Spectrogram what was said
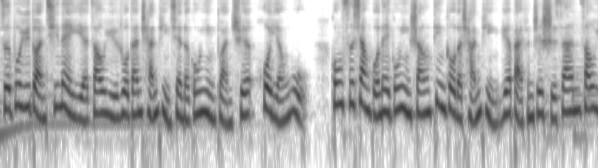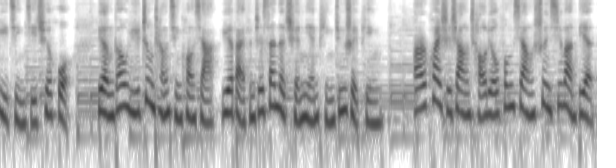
子不于短期内也遭遇若干产品线的供应短缺或延误，公司向国内供应商订购的产品约百分之十三遭遇紧急缺货，远高于正常情况下约百分之三的全年平均水平。而快时尚潮流风向瞬息万变，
